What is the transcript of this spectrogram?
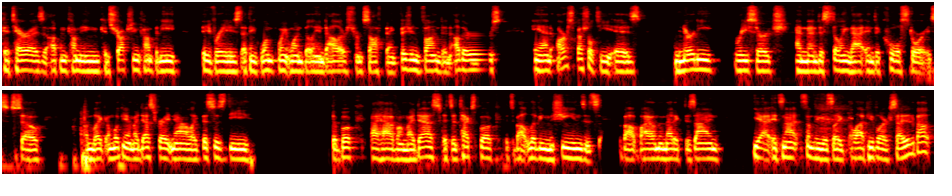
Katerra is an up and coming construction company. They've raised, I think, $1.1 billion from SoftBank Vision Fund and others. And our specialty is nerdy research and then distilling that into cool stories. So I'm like, I'm looking at my desk right now. Like, this is the the book I have on my desk. It's a textbook. It's about living machines. It's about biomimetic design. Yeah, it's not something that's like a lot of people are excited about,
